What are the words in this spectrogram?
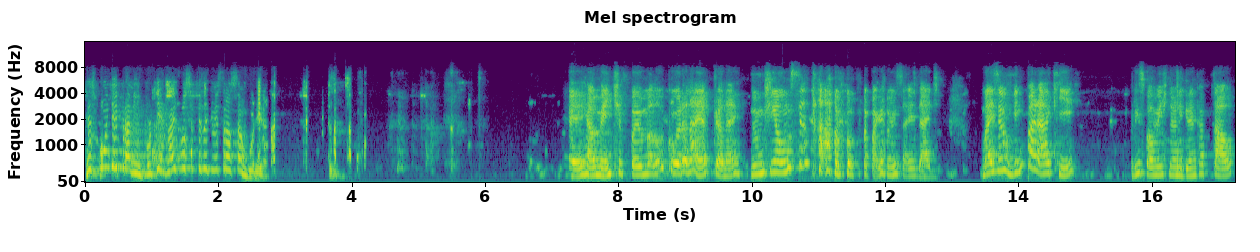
responde aí para mim, por que raio você fez administração, guria? É, realmente foi uma loucura na época, né? Não tinha um centavo para pagar a mensalidade. Mas eu vim parar aqui, principalmente na Unigran Capital,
